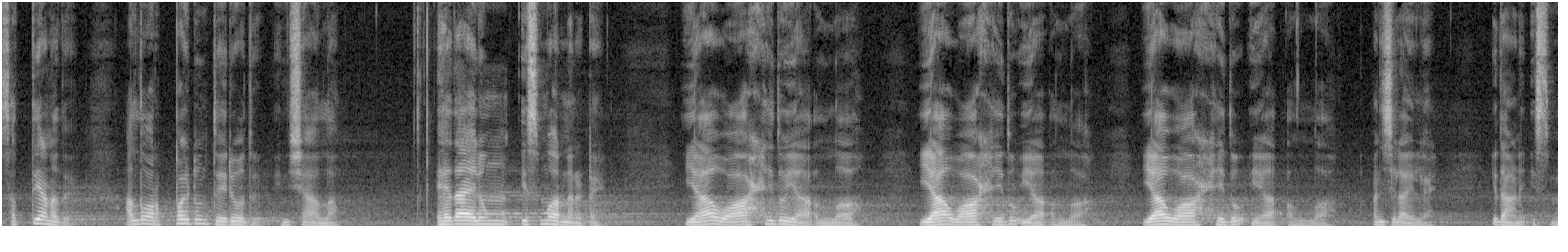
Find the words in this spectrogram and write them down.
സത്യമാണത് അത് ഉറപ്പായിട്ടും തരും അത് ഇൻഷാ അല്ല. ഏതായാലും ഇസ്മ പറഞ്ഞിരട്ടെ. യാ വാഹിദു യാ അള്ളാഹ് യാ വാഹിദു യാ അള്ളാഹ് യാ വാഹിദു യാ അള്ളാഹ് മനസ്സിലായില്ലേ? ഇതാണ് ഇസ്മ.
